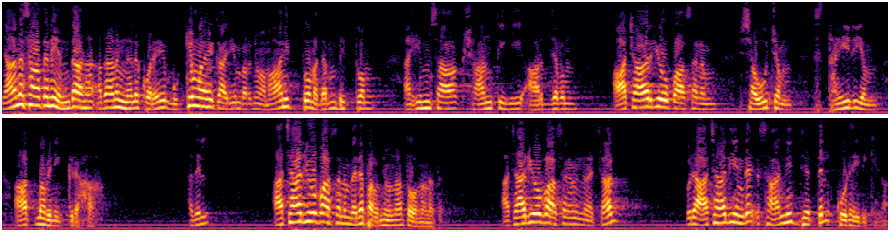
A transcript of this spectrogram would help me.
ജ്ഞാനസാധന എന്താണ്? അതാണ് ഇന്നലെ കുറെ മുഖ്യമായ കാര്യം പറഞ്ഞു. അമാനിത്വം അദംഭിത്വം അഹിംസ ക്ഷാന്തി ആർജവം ആചാര്യോപാസനം ശൗചം സ്ഥൈര്യം ആത്മവിനിഗ്രഹ. അതിൽ ആചാര്യോപാസനം വരെ പറഞ്ഞു എന്നാ തോന്നണത്. ആചാര്യോപാസനം എന്ന് വെച്ചാൽ ഒരു ആചാര്യന്റെ സാന്നിധ്യത്തിൽ കൂടെ ഇരിക്കുക.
